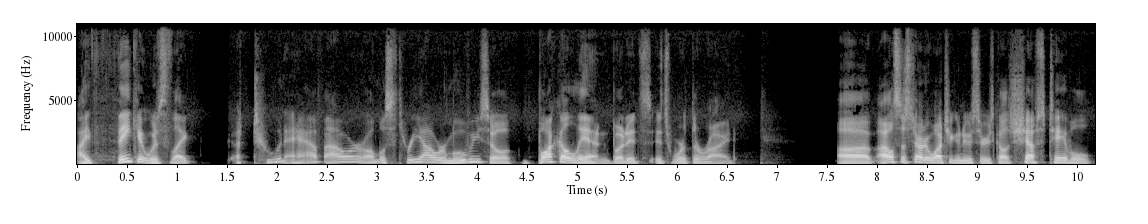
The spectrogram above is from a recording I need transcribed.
I think it was like a two and a half hour, almost three hour movie. So buckle in, but it's, it's worth the ride. Uh, I also started watching a new series called Chef's Table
